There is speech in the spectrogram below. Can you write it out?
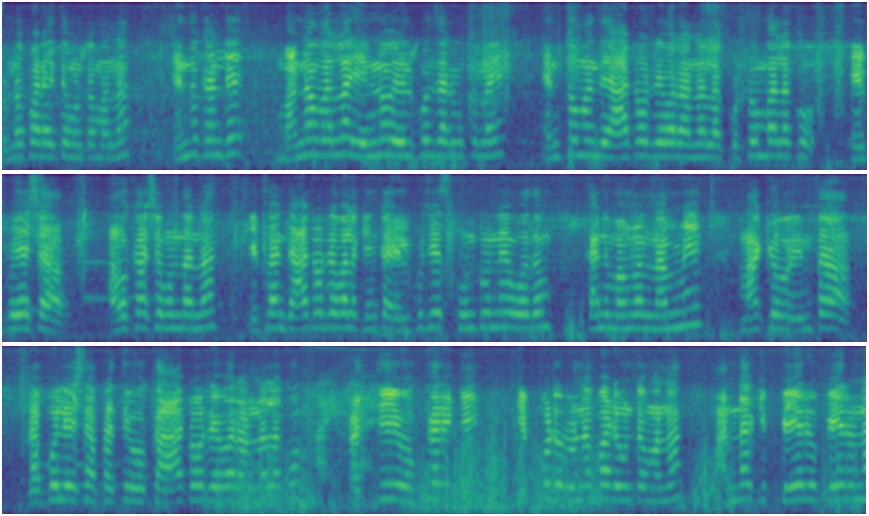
రుణపడైతే ఉంటామన్నా. ఎందుకంటే మన వల్ల ఎన్నో హెల్పులు జరుగుతున్నాయి. ఎంతోమంది ఆటో డ్రైవర్ అన్నల కుటుంబాలకు హెల్ప్ చేసే అవకాశం ఉందన్న. ఇట్లాంటి ఆటో డ్రైవర్లకు ఇంకా హెల్ప్ చేసుకుంటూనే పోదాం. కానీ మమ్మల్ని నమ్మి మాకు ఇంత డబ్బులు వేసిన ప్రతి ఒక్క ఆటో డ్రైవర్ అన్నలకు ప్రతి ఒక్కరికి ఎప్పుడు రుణపడి ఉంటామన్నా. అందరికీ పేరు పేరున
